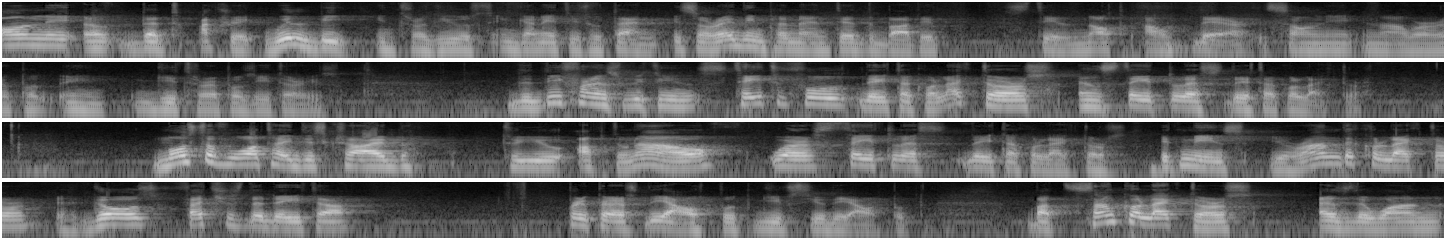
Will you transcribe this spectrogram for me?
only, uh, that actually will be introduced in Ganeti 2.10. It's already implemented, but it's still not out there. It's only in our repo in Git repositories. The difference between stateful data collectors and stateless data collector. Most of what I described to you up to now were stateless data collectors. It means you run the collector, it goes, fetches the data, prepares the output, gives you the output. But some collectors, as the one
